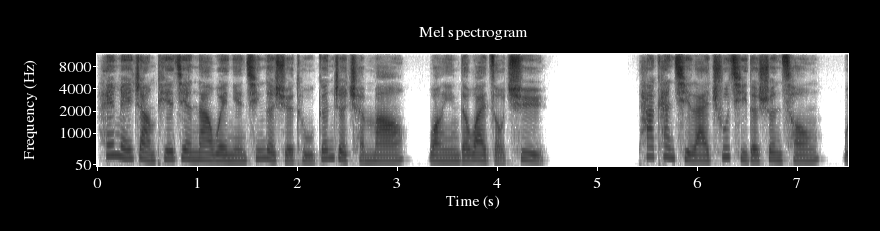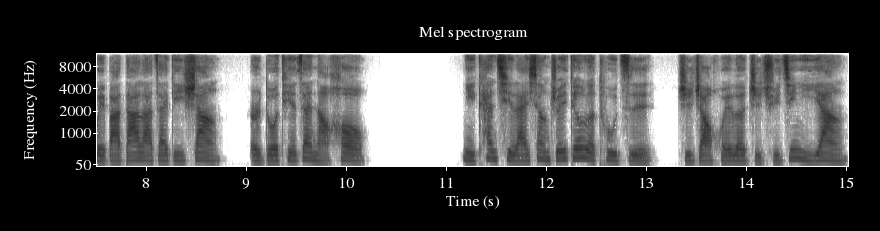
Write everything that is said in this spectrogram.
黑莓长瞥见那位年轻的学徒跟着陈毛往营的外走去。他看起来出奇的顺从，尾巴耷拉在地上，耳朵贴在脑后。你看起来像追丢了兔子，只找回了纸渠精一样。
